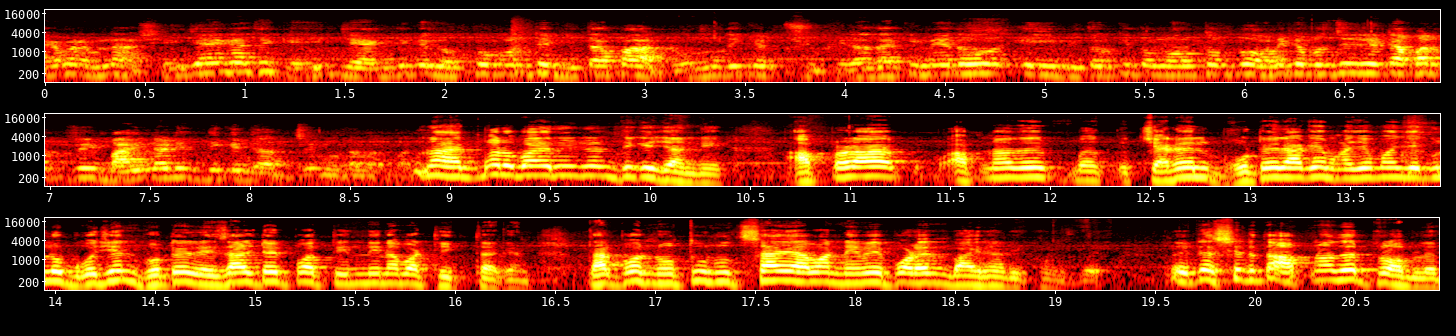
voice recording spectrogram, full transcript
একেবারে না সেই জায়গা থেকেই যে একদিকে লক্ষ্যকণ্ঠে গীতা পাঠ অন্যদিকে ফিরাদ হাকিমেরও এই বিতর্কিত মন্তব্য। অনেকে বলছে যে এটা আবার সেই বাইনারির দিকে যাচ্ছে গোটা ব্যাপার। না একবারও বাইরের দিকে যাননি। আপনারা আপনাদের চ্যানেল ভোটের আগে মাঝে মাঝে এগুলো বোঝেন ভোটের রেজাল্টের পর তিন দিন আবার ঠিক থাকেন। তারপর নতুন উৎসাহে আবার নেমে পড়েন বাইনারি খুঁজতে। তো এটা সেটা তো আপনাদের প্রবলেম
